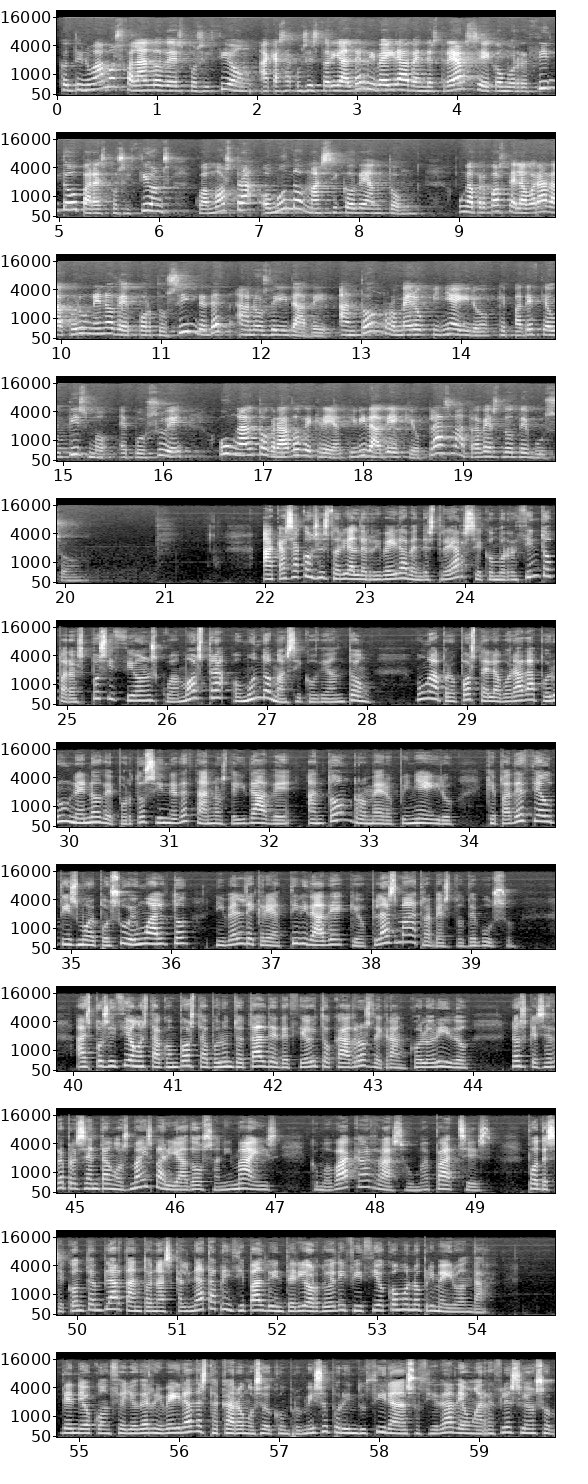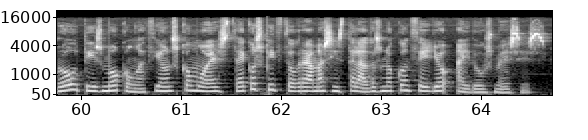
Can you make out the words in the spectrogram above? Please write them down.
Continuamos falando de exposición. A Casa Consistorial de Ribeira ven de estrearse como recinto para exposicións coa mostra O Mundo Máxico de Antón. Unha proposta elaborada por un neno de Portosín de 10 anos de idade, Antón Romero Piñeiro, que padece autismo e posúe un alto grado de creatividade que o plasma a través do debuso. A Casa Consistorial de Ribeira ven de estrearse como recinto para exposicións coa mostra O Mundo Máxico de Antón, unha proposta elaborada por un neno de Portosín de 10 anos de idade, Antón Romero Piñeiro, que padece autismo e posúe un alto nivel de creatividade que o plasma a través do debuso. A exposición está composta por un total de 18 cadros de gran colorido, nos que se representan os máis variados animais, como vacas, ras ou mapaches. Pódese contemplar tanto na escalinata principal do interior do edificio como no primeiro andar. Dende o Concello de Ribeira destacaron o seu compromiso por inducir á sociedade a unha reflexión sobre o autismo con accións como esta e cos pictogramas instalados no Concello hai dous meses.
